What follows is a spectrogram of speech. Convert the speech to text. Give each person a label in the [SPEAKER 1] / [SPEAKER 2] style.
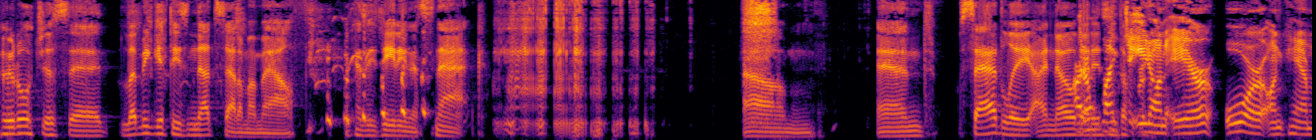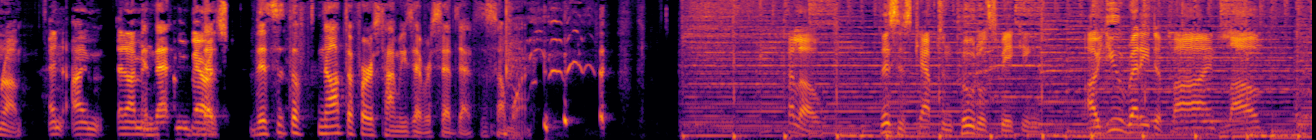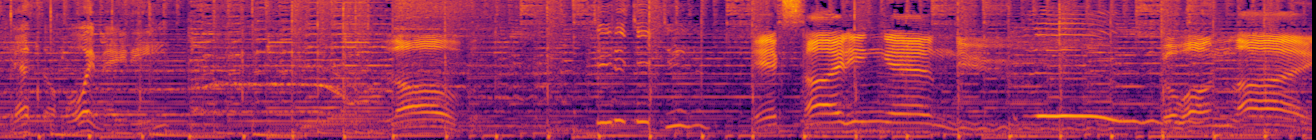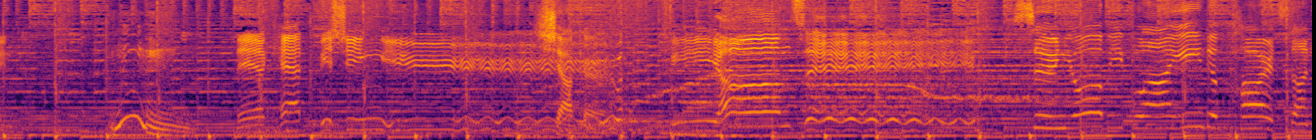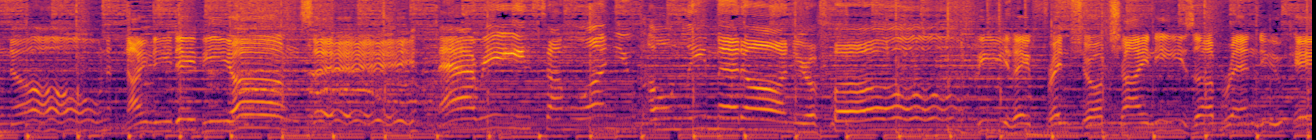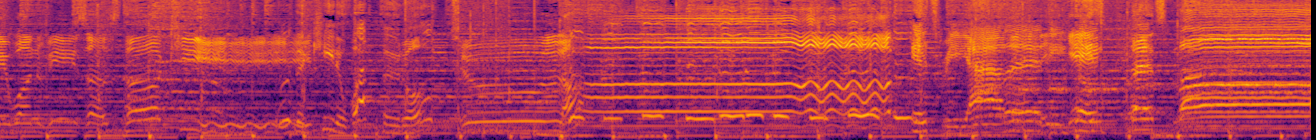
[SPEAKER 1] Poodle just said, "Let me get these nuts out of my mouth," because he's eating a snack. Um, and sadly, I know
[SPEAKER 2] I
[SPEAKER 1] that
[SPEAKER 2] don't
[SPEAKER 1] isn't
[SPEAKER 2] like to
[SPEAKER 1] fir-
[SPEAKER 2] eat on air or on camera, and I'm and I'm
[SPEAKER 1] and that,
[SPEAKER 2] embarrassed.
[SPEAKER 1] that- this is the not the first time he's ever said that to someone.
[SPEAKER 3] Hello, this is Captain Poodle speaking. Are you ready to find love?
[SPEAKER 1] yes, ahoy, matey.
[SPEAKER 3] Love. Exciting and new. Go online.
[SPEAKER 1] Hmm.
[SPEAKER 3] They're catfishing you.
[SPEAKER 1] Shocker.
[SPEAKER 3] Fiance.
[SPEAKER 1] Soon you'll be flying to parts unknown,
[SPEAKER 3] 90 Day Beyonce.
[SPEAKER 1] marrying someone you only met on your phone.
[SPEAKER 3] Be they French or Chinese, a brand new K1 visa's the key.
[SPEAKER 1] Ooh, the key to what, Poodle?
[SPEAKER 3] to love.
[SPEAKER 1] It's reality gaze.
[SPEAKER 3] Let's love.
